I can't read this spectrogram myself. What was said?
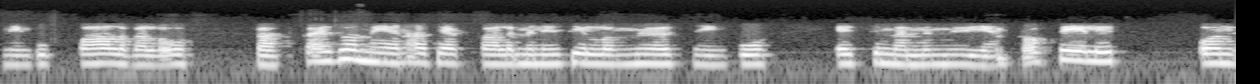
niin kuin palveluratkaisuja meidän asiakkaille, niin silloin myös niin kuin etsimämme myyjien profiilit on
